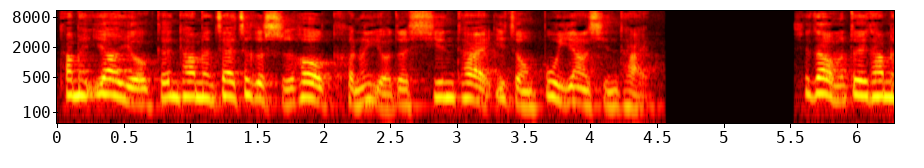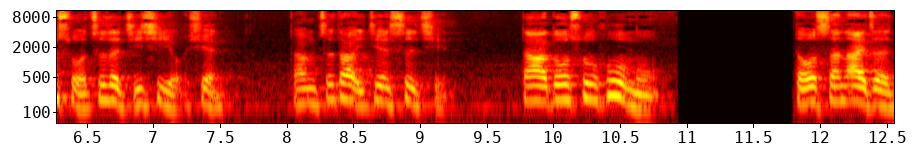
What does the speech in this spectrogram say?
他们要有跟他们在这个时候可能有的心态一种不一样的心态。现在我们对他们所知的极其有限。他们知道一件事情：大多数父母都深爱着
